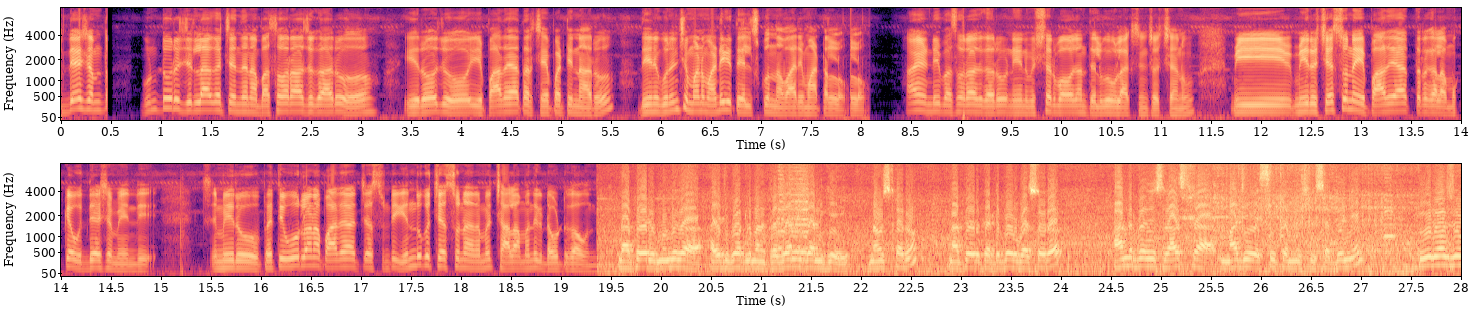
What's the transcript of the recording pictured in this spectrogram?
ఉద్దేశంతో గుంటూరు జిల్లాకు చెందిన బసవరాజు గారు ఈరోజు ఈ పాదయాత్ర చేపట్టినారు. దీని గురించి మనం అడిగి తెలుసుకుందాం వారి మాటల్లో. హాయ్ అండి బసవరాజు గారు. నేను మిస్టర్ బాబుజాన్ తెలుగు బ్లాక్స్ నుంచి వచ్చాను. మీ మీరు చేస్తున్న ఈ పాదయాత్ర గల ముఖ్య ఉద్దేశం ఏంది? మీరు ప్రతి ఊర్లోన పాదయాత్ర చేస్తుంటే ఎందుకు చేస్తున్నారనేది చాలామందికి డౌట్గా ఉంది. నా పేరు ముందుగా ఐదు కోట్ల మన ప్రజానికానికి నమస్కారం. నా పేరు కట్టిపోగు బసవరావు ఆంధ్రప్రదేశ్ రాష్ట్ర మాజీ ఎస్సీ కమిషన్ సభ్యుడిని. ఈరోజు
